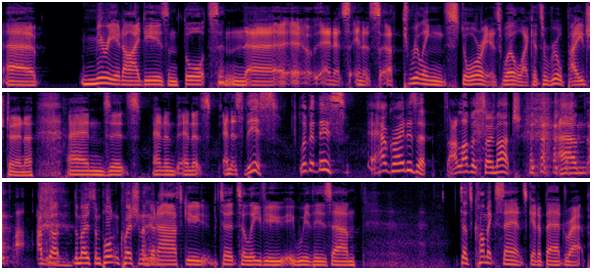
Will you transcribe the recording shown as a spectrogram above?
Uh, myriad ideas and thoughts and uh, and it's and it's a thrilling story as well like it's a real page turner and it's and and it's and it's this look at this how great is it I love it so much. Um, I've got the most important question I'm going to ask you to, to leave you with is um, Does Comic Sans get a bad rap?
